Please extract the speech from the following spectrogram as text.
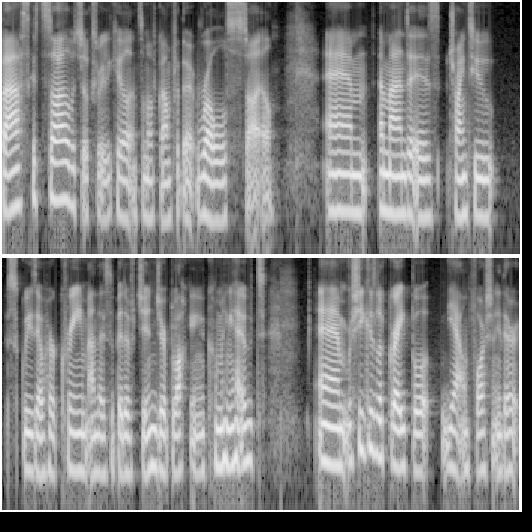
basket style, which looks really cool, and some have gone for the rolled style. Um, Amanda is trying to squeeze out her cream, and there's a bit of ginger blocking coming out. Um, Rochica's look great, but yeah, unfortunately they're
